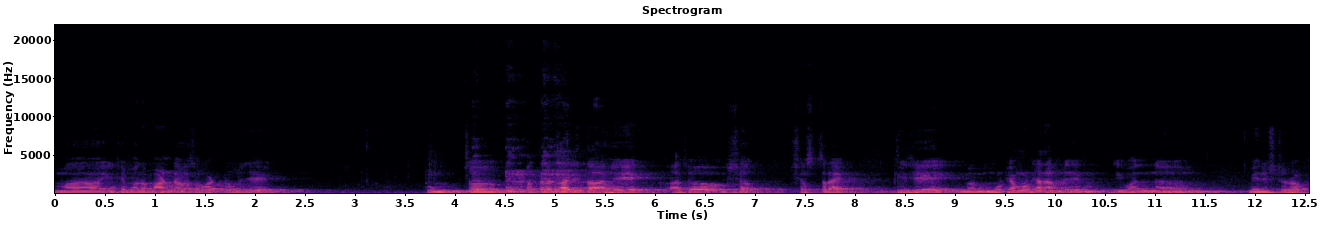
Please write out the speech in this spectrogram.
मग इथे मला मांडावंसं वाटतं म्हणजे तुमचं पत्रकारिता हे एक असं श शस्त्र आहे की जे मोठ्या मोठ्या ना म्हणजे इवन मिनिस्टर ऑफ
